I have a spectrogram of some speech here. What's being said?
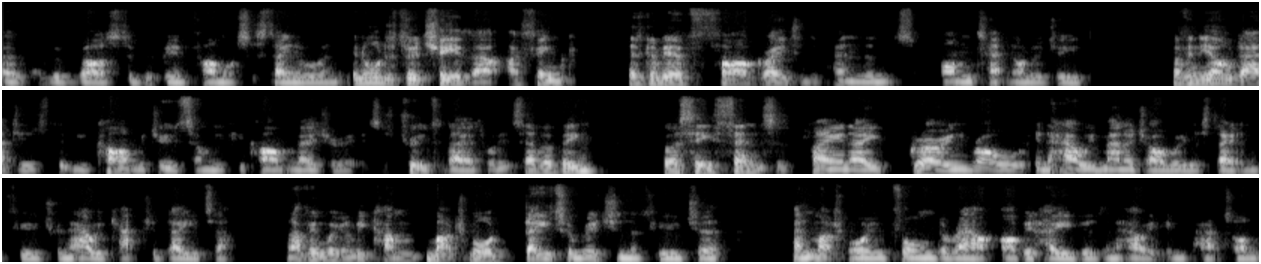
uh, with regards to being far more sustainable. And in order to achieve that, I think there's going to be a far greater dependence on technology. I think the old adage that you can't reduce something if you can't measure it is as true today as what it's ever been. So I see sensors playing a growing role in how we manage our real estate in the future and how we capture data. And I think we're going to become much more data rich in the future and much more informed about our behaviours and how it impacts on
